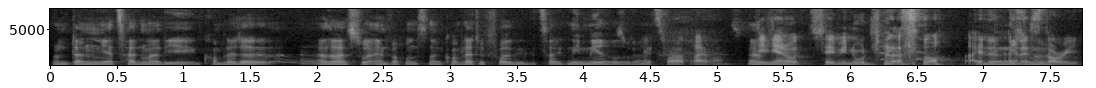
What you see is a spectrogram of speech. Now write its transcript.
Und dann jetzt halt mal die komplette, also hast du einfach uns eine komplette Folge gezeigt? Nee, mehrere sogar. Jetzt zwei oder drei waren es. Ähm, ja nur zehn Minuten oder so, eine, eine mal, Story.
